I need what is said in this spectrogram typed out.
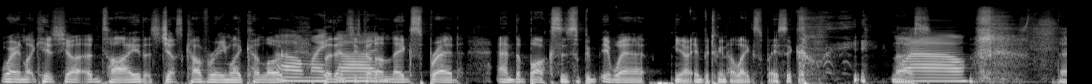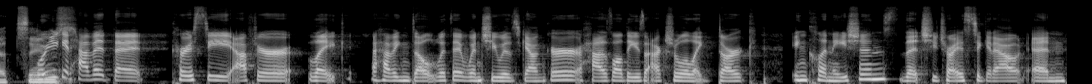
wearing like his shirt and tie that's just covering like her lobe, Oh, my but then she's got her legs spread and the box is where you know in between her legs basically. Nice. Wow. That seems. Or you could have it that Kirsty, after like having dealt with it when she was younger, has all these actual like dark inclinations that she tries to get out and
